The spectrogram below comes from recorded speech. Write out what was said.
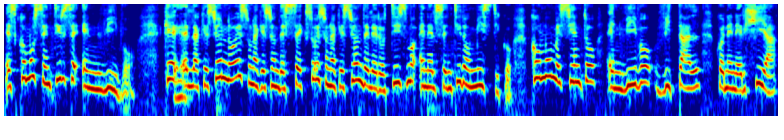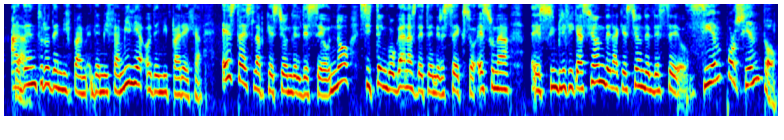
es cómo sentirse en vivo. Que la cuestión no es una cuestión de sexo, es una cuestión del erotismo en el sentido místico. Cómo me siento en vivo, vital, con energía adentro de mi, de mi familia o de mi pareja. Esta es la cuestión del deseo, no si tengo ganas de tener sexo. Es una simplificación de la cuestión del deseo. 100%.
